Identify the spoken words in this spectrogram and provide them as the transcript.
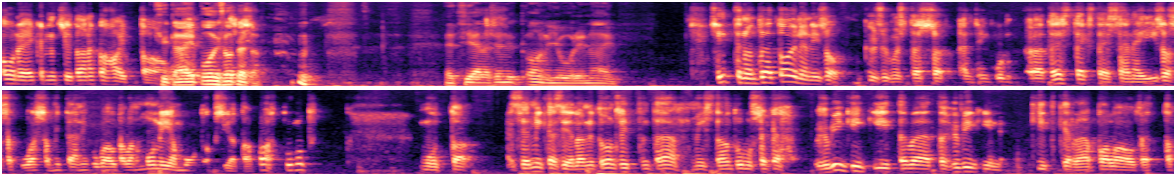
on, eikä nyt siitä ainakaan haittaa Sitä ole. ei pois oteta. Et siellä se nyt on juuri näin. Sitten on tämä toinen iso kysymys tässä, että niin kun, teksteissähän ei isossa kuvassa mitään niin kuin valtavan monia muutoksia tapahtunut, mutta se mikä siellä nyt on sitten tämä, mistä on tullut sekä hyvinkin kiittävää että hyvinkin kitkerää palautetta,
